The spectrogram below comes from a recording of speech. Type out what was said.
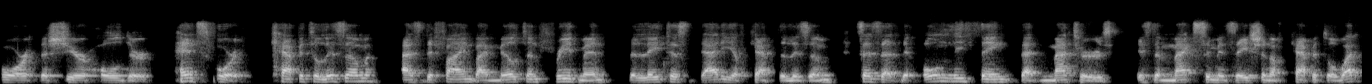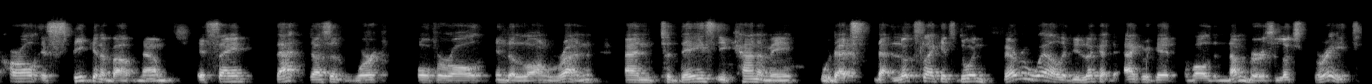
for the shareholder. Henceforth, capitalism, as defined by Milton Friedman, the latest daddy of capitalism, says that the only thing that matters is the maximization of capital. What Carl is speaking about now is saying that doesn't work overall in the long run. And today's economy that's that looks like it's doing very well. If you look at the aggregate of all the numbers, it looks great.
